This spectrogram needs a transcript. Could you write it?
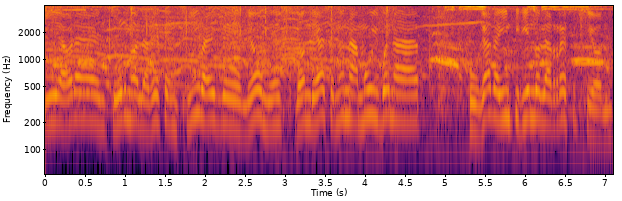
Y ahora el turno a la defensiva es de Leones, donde hacen una muy buena jugada impidiendo la recepción.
